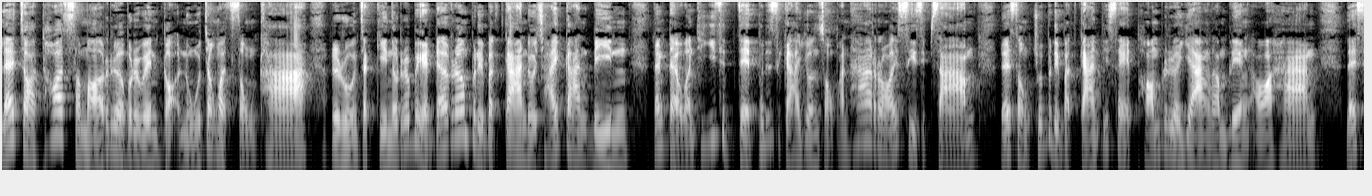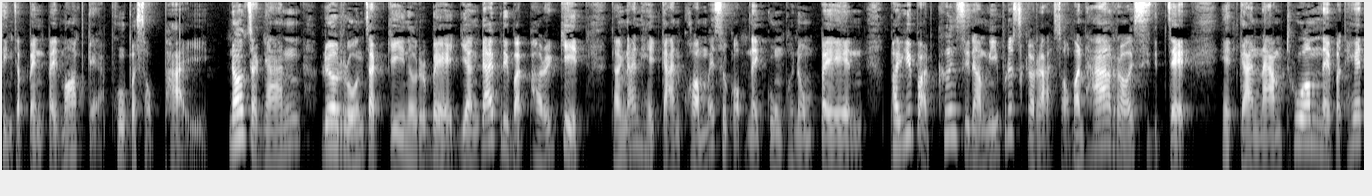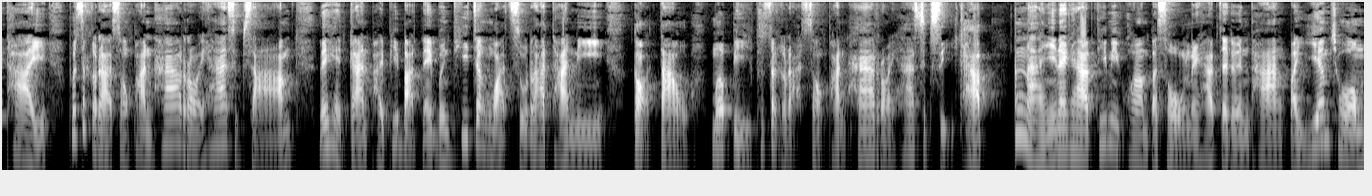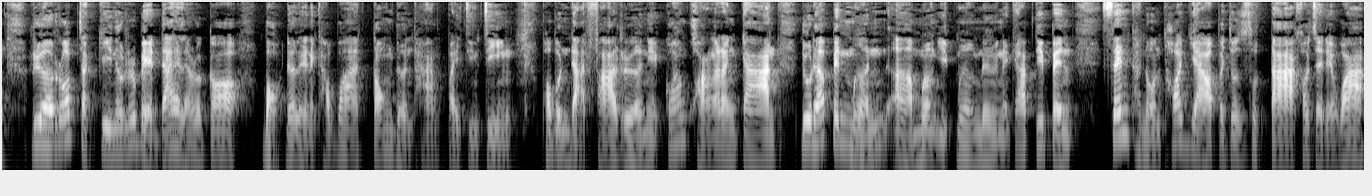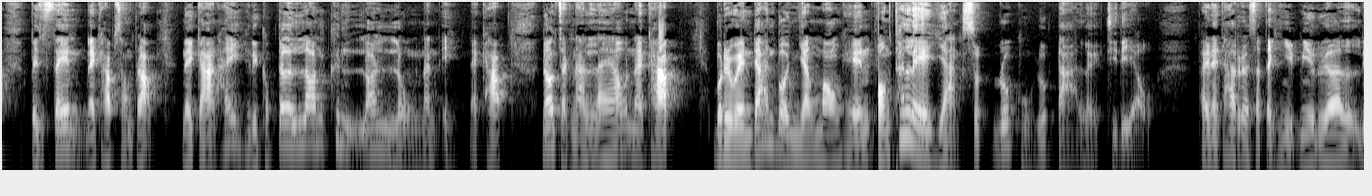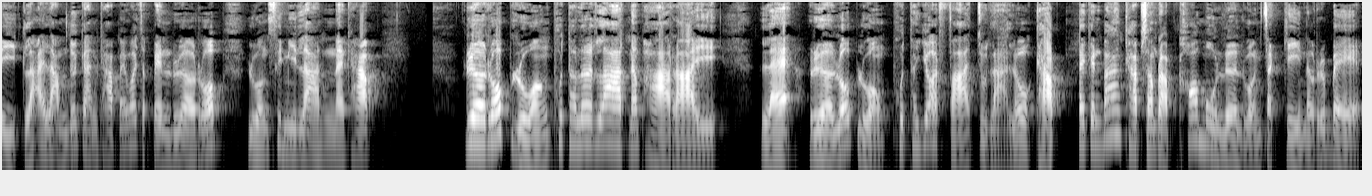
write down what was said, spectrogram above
และจอดทอดสมอเรือบริเวณเกาะหนูจังหวัดสงขลาเรือหลวงจากกีนฤเบศรได้เริ่มปฏิบัติการโดยใช้การบิน ตั้งแต่วันที่ 27 พฤศจิกายน 2543 และส่งชุดปฏิบัติการพิเศษพร้อมเรือยางลำเลียงเอาอาหาร และสิ่งจำเป็นไปมอบแก่ผู้ประสบภัย นอกจากนั้นเรือหลวงจากกีนฤเบศรยังได้ปฏิบัติภารกิจ ทางด้านเหตุการณ์ความไม่สงบในกรุงพนมเปญภัยพิบัติคลื่นสึนามิพุทธศักราช 2547 เหตุการณ์น้ำท่วมในประเทศไทยพุทธศักราช 2553 และเหตุการณ์ภัยพิบัติในพื้นที่จังหวัดสุราษฎร์ธานี เกาะเต่าเมื่อปีพุทธศักราช 2554 ครับ ท่านไหนนะครับที่มีความประสงค์นะครับจะเดินทางไปเยี่ยมชม เรือรบจักรีนฤเบศรได้แล้วแล้วก็บอกได้เลยนะครับว่าต้องเดินทางไปจริง ๆ เพราะบนดาดฟ้าเรือเนี่ยกว้างขวางอลังการ ดูแล้วเป็นเหมือนเออเมืองอีกเมืองหนึ่งนะครับที่เป็นเส้นถนนทอดยาวไปจนสุดตาเข้าใจได้ว่าเป็นเส้นนะครับสำหรับในการให้เฮลิคอปเตอร์ร่อนขึ้นร่อนลงนั่นเองนะครับนอกจากนั้นแล้วนะครับบริเวณด้านบนยังมองเห็นของทะเลอย่างสุดลูกหูลูกตาเลยทีเดียว ภายในท่าเรือสัตหีบมีเรือหลีกหลายลำด้วยกันครับ ไม่ว่าจะเป็นเรือรบหลวงซิมิลันนะครับ เรือรบหลวงพุทธเลิศลาดนภาไรยและเรือรบหลวงพุทธยอดฟ้าจุฬาโลกครับไปกันบ้างครับสำหรับข้อมูลเรือหลวงจากกีนฤเบศ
